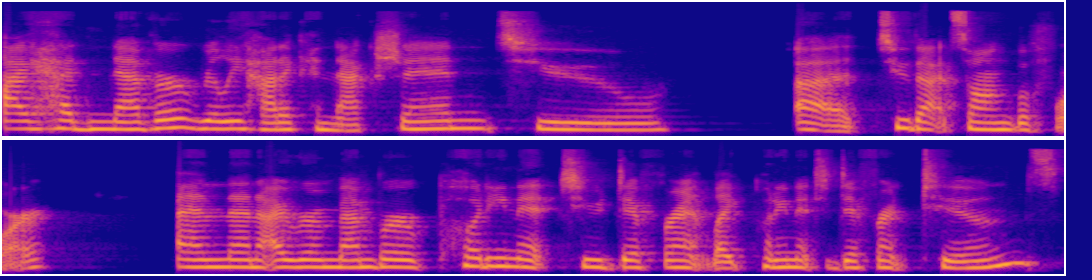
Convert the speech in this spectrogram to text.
I had never really had a connection to uh to that song before. And then I remember putting it to different like putting it to different tunes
